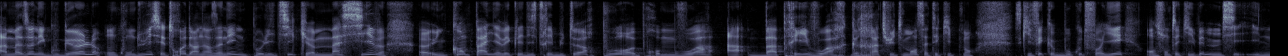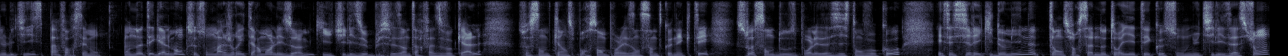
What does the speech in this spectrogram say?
Amazon et Google ont conduit ces trois dernières années une politique massive, euh, une campagne avec les distributeurs pour promouvoir à bas prix, voire gratuitement cet équipement. Ce qui fait que beaucoup de foyers en sont équipés, même s'ils ne l'utilisent pas forcément. On note également que ce sont majoritairement les hommes qui utilisent le plus les interfaces vocales, 75% pour les enceintes connectées, 72% pour les assistants vocaux, et c'est Siri qui domine, tant sur sa notoriété que son utilisation.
